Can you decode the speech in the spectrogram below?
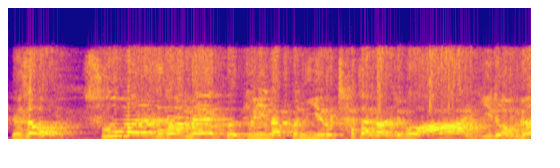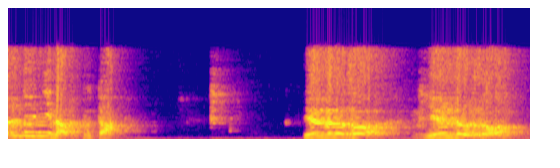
그래서 수많은 사람의 그 눈이 나쁜 이유를 찾아가지고 아 이러면 눈이 나쁘다. 예를 들어서 예를 들어서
